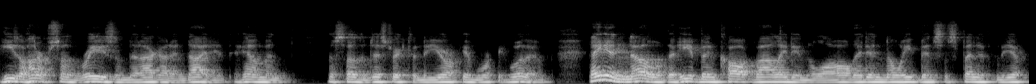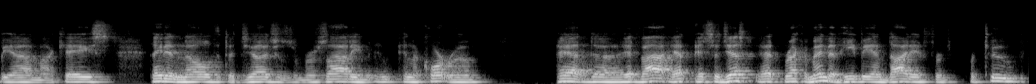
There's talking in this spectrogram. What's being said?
he's 100 percent of the reason that I got indicted. Him and the Southern District of New York, and working with him, they didn't know that he had been caught violating the law. They didn't know he'd been suspended from the FBI in my case. they didn't know that the judges residing in, in the courtroom had uh, advised, had, had suggested, had recommended he be indicted for, for two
